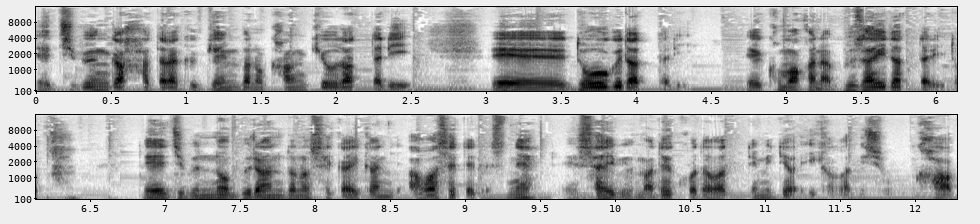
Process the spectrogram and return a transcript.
えー、自分が働く現場の環境だったり、え道具だったり、え細かな部材だったりとか、え自分のブランドの世界観に合わせてですね、細部までこだわってみてはいかがでしょうか。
